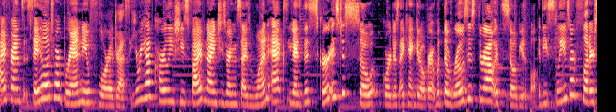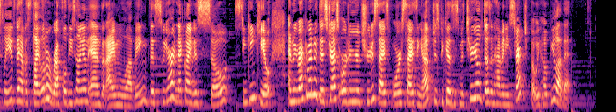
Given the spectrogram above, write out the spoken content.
Hi friends, say hello to our brand new Flora dress. Here we have Carly, she's 5'9", she's wearing the size 1X. You guys, this skirt is just so gorgeous, I can't get over it. With the roses throughout, it's so beautiful. These sleeves are flutter sleeves. They have a slight little ruffle detailing on the end that I'm loving. This sweetheart neckline is so stinking cute. And we recommend with this dress ordering your true to size or sizing up just because this material doesn't have any stretch, but we hope you love it.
